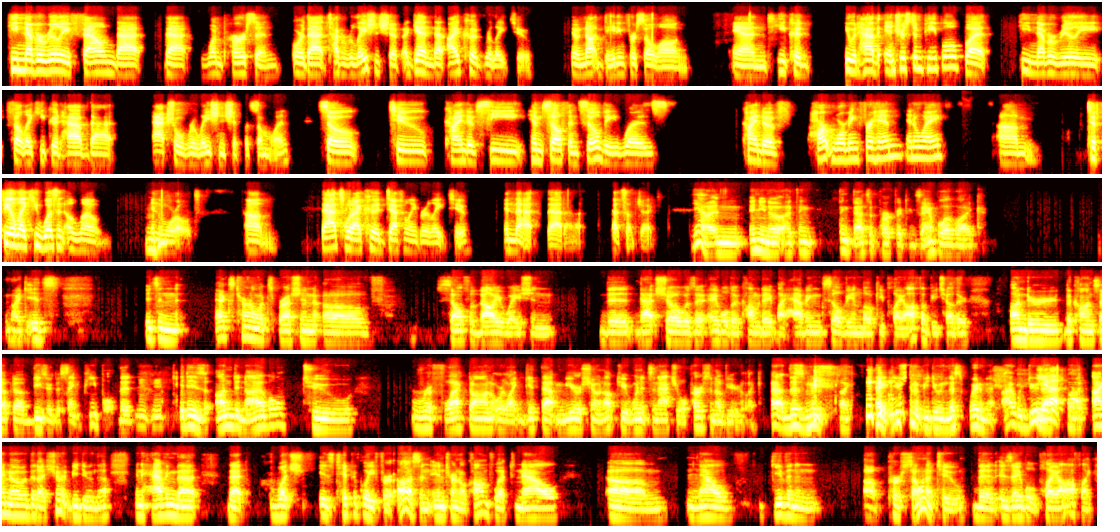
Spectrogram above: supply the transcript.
he never really found that that one person or that type of relationship again that I could relate to. You know, not dating for so long, and he could he would have interest in people, but he never really felt like he could have that actual relationship with someone. So to kind of see himself and Sylvie was kind of heartwarming for him in a way. Um, to feel like he wasn't alone mm-hmm. in the mm-hmm. world. Um, that's what I could definitely relate to in that that uh, that subject. Yeah, and and you know, I think think that's a perfect example of like like it's it's an external expression of self-evaluation that that show was able to accommodate by having Sylvie and Loki play off of each other under the concept of these are the same people that mm-hmm. it is undeniable to reflect on or like get that mirror shown up to you when it's an actual person of you like ah, this is me. Like hey you shouldn't be doing this. Wait a minute. I would do that yeah. but i know that i shouldn't be doing that. And having that that what is typically for us an internal conflict now um now given an a persona to that is able to play off like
